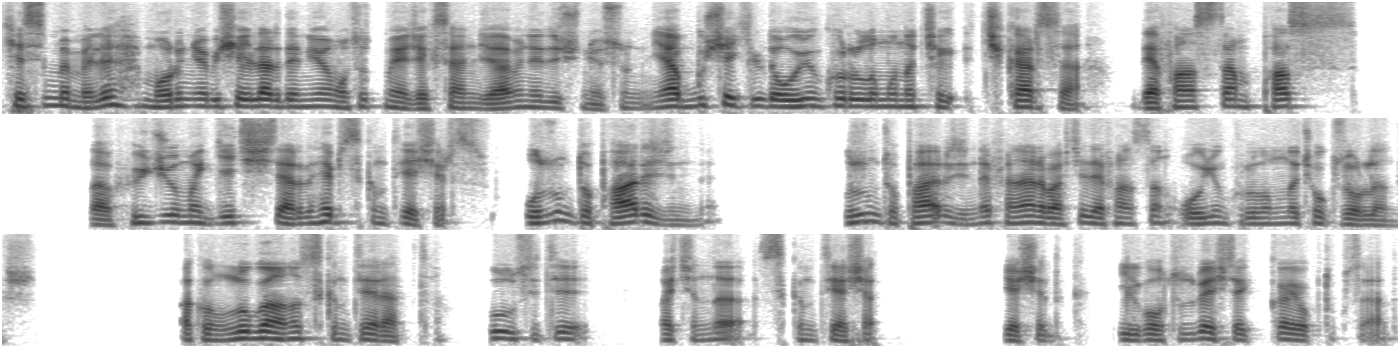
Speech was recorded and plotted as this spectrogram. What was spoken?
kesilmemeli. Mourinho bir şeyler deniyor ama tutmayacak sence abi ne düşünüyorsun? Ya bu şekilde oyun kurulumuna çı- çıkarsa defanstan pasla hücuma geçişlerde hep sıkıntı yaşarız. Uzun top haricinde uzun top haricinde Fenerbahçe defanstan oyun kurulumunda çok zorlanır. Bakın Lugano sıkıntı yarattı. Hull City maçında sıkıntı yaşat yaşadık. İlk 35 dakika yoktuk sahada.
